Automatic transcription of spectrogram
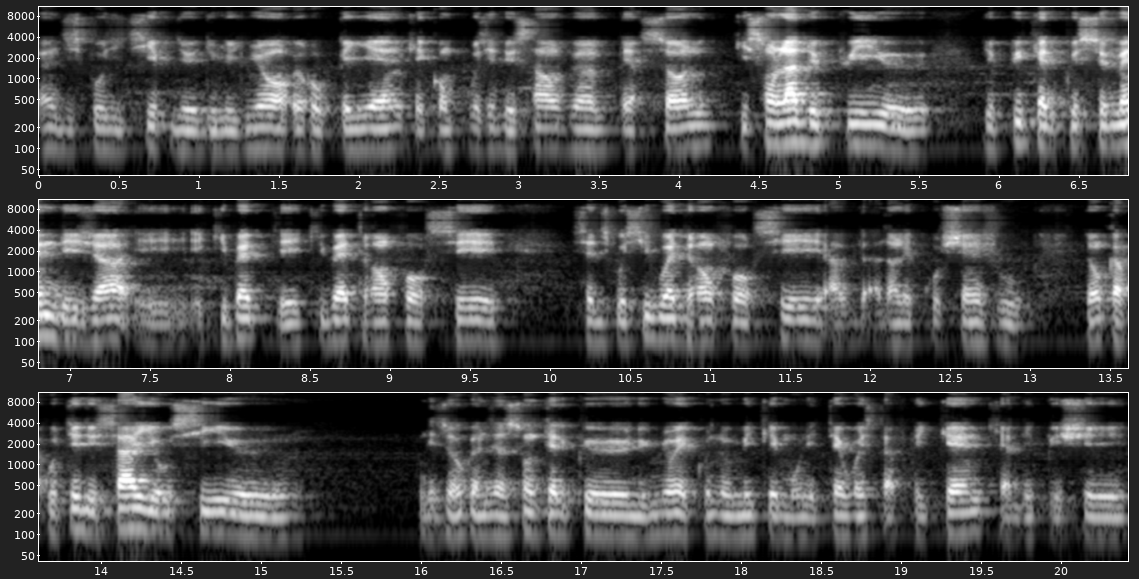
un dispositif de, l'Union européenne qui est composé de 120 personnes qui sont là depuis, euh, depuis quelques semaines déjà et, qui, va être, et qui va être renforcé. Ces dispositifs vont être renforcés dans les prochains jours. Donc à côté de ça, il y a aussi euh, des organisations telles que l'Union économique et monétaire ouest-africaine qui a dépêché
